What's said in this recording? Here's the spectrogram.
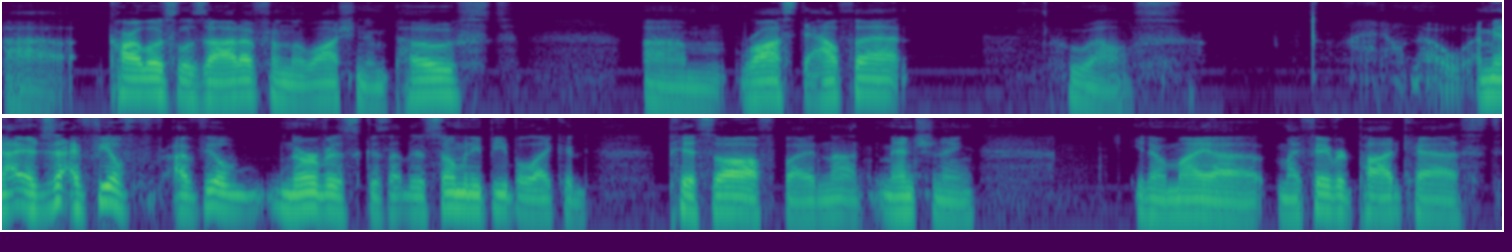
uh, Carlos Lozada from the Washington Post, um, Ross Douthat. Who else? Don't know. I mean, I just I feel I feel nervous because there's so many people I could piss off by not mentioning. You know, my uh, my favorite podcast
